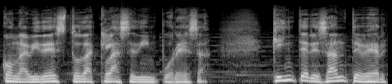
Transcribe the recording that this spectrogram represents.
con avidez toda clase de impureza. Qué interesante ver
